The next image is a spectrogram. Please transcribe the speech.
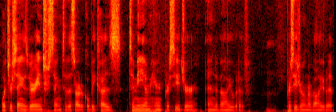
What you're saying is very interesting to this article because to me, I'm hearing procedure and evaluative, procedural and evaluative.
